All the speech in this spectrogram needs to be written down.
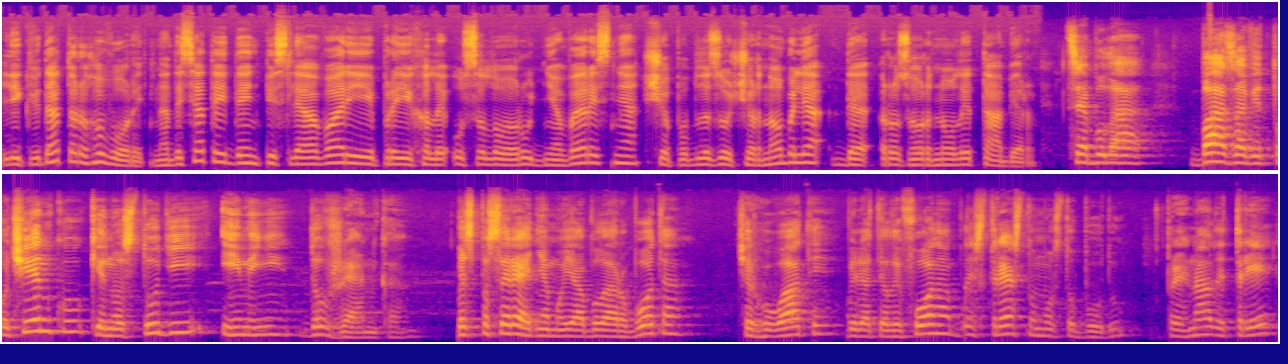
Ліквідатор говорить, на 10-й день після аварії приїхали у село Рудня-Вересня, що поблизу Чорнобиля, де розгорнули табір. Це була база відпочинку кіностудії імені Довженка. Безпосередня моя була робота чергувати біля телефона. Без стресу мостобуду пригнали три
